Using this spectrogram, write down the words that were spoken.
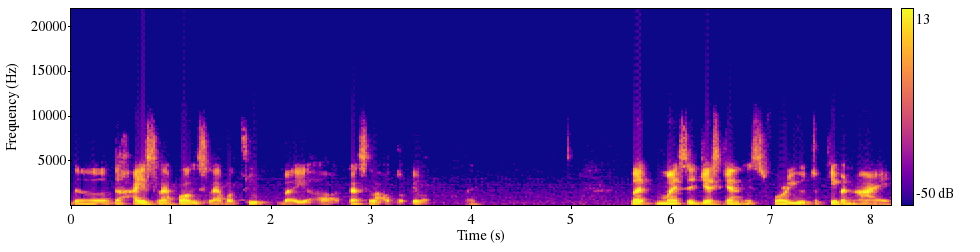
the the highest level is level two by uh, Tesla Autopilot. Right? But my suggestion is for you to keep an eye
